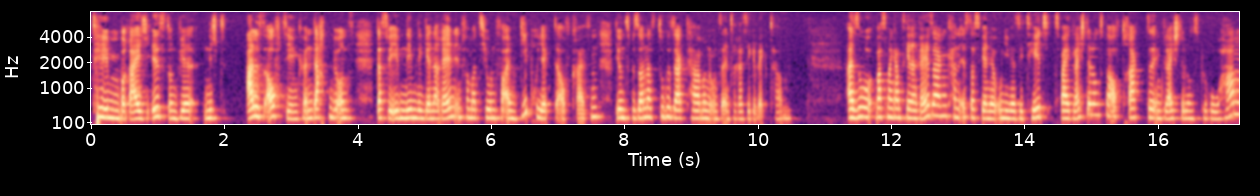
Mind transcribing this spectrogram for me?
Themenbereich ist und wir nicht alles aufzählen können, dachten wir uns, dass wir eben neben den generellen Informationen vor allem die Projekte aufgreifen, die uns besonders zugesagt haben und unser Interesse geweckt haben. Also was man ganz generell sagen kann, ist, dass wir an der Universität zwei Gleichstellungsbeauftragte im Gleichstellungsbüro haben,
